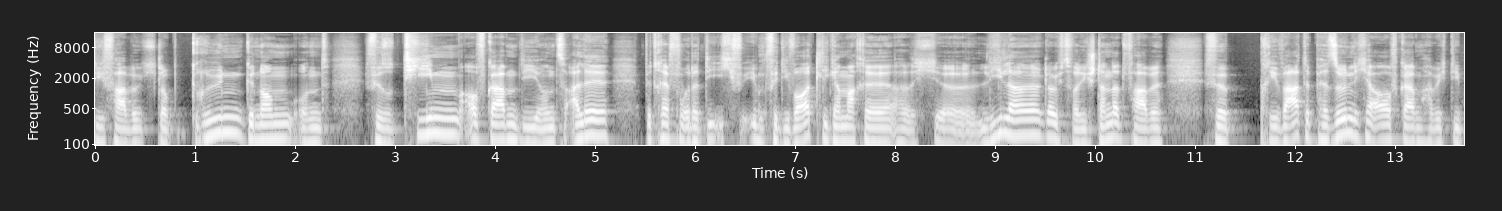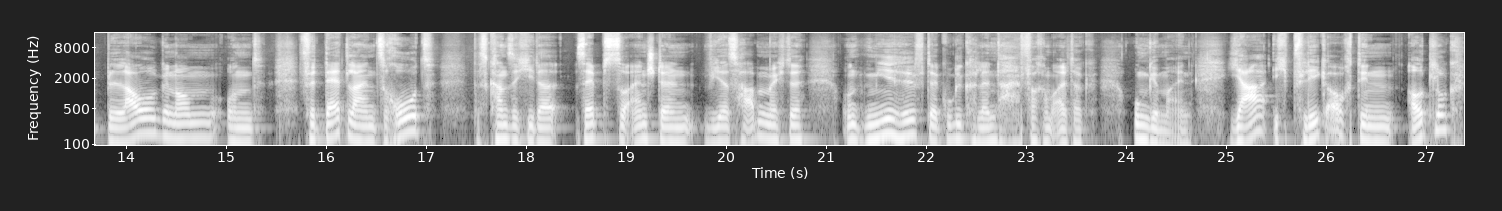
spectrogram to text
die Farbe, ich glaube, grün genommen und für so Teamaufgaben, die uns alle betreffen oder die ich eben für die Wortliga mache, hatte ich äh, lila, glaube ich, das war die Standardfarbe. Für private, persönliche Aufgaben habe ich die blau genommen und für Deadlines rot. Das kann sich jeder selbst so einstellen, wie er es haben möchte. Und mir hilft der Google-Kalender einfach im Alltag ungemein. Ja, ich pflege auch den Outlook,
